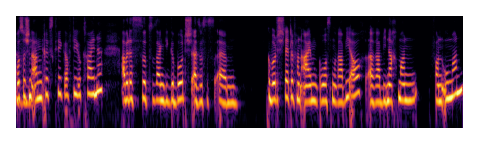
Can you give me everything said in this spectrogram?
russischen Angriffskrieg auf die Ukraine. Aber das ist sozusagen die Geburt, also es ist ähm, Geburtsstätte von einem großen Rabbi auch, äh, Rabbi Nachman von Uman.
